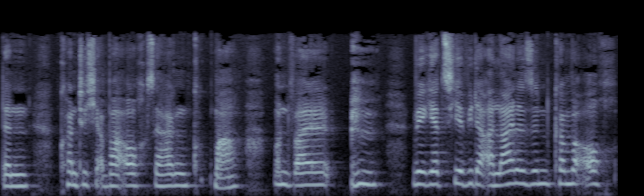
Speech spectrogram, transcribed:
dann konnte ich aber auch sagen, guck mal, und weil wir jetzt hier wieder alleine sind, können wir auch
